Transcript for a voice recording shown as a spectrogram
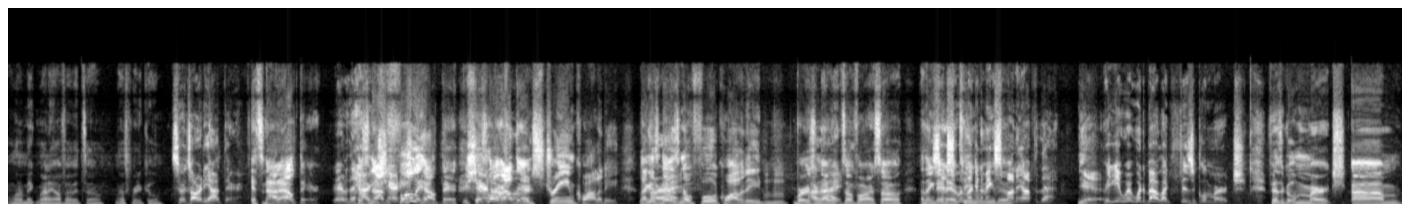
I want to make money off of it, so that's pretty cool. So it's already out there. It's not out there. How It's are not sharing? fully out there. It's like it out there in stream quality. Like it's no, right. it's no full quality version All of it so far. So I think the So, NFT so we're looking will to make some the- money off of that. Yeah. But yeah, what what about like physical merch? Physical merch. Um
